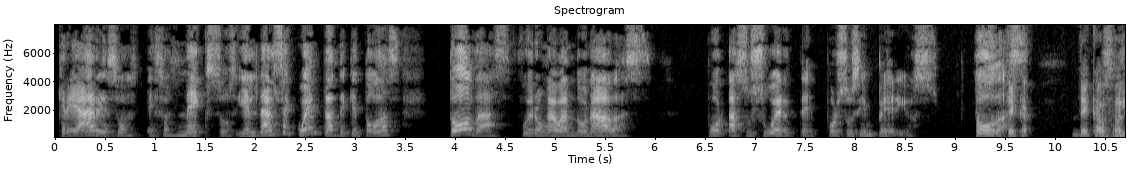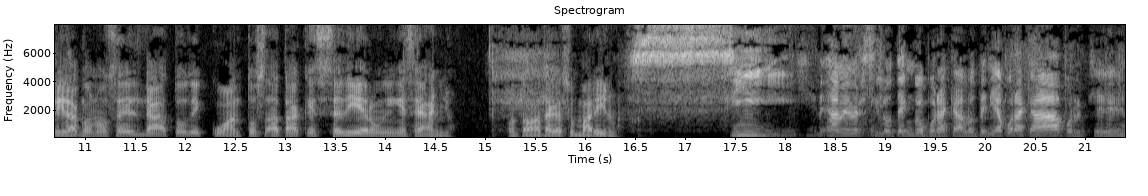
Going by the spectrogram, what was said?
crear esos, esos nexos y el darse cuenta de que todas todas fueron abandonadas por, a su suerte por sus imperios. Todas. De, casualidad conoce el dato de cuántos ataques se dieron en ese año? ¿Cuántos ataques submarinos? Sí, déjame ver si lo tengo por acá. Lo tenía por acá porque.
